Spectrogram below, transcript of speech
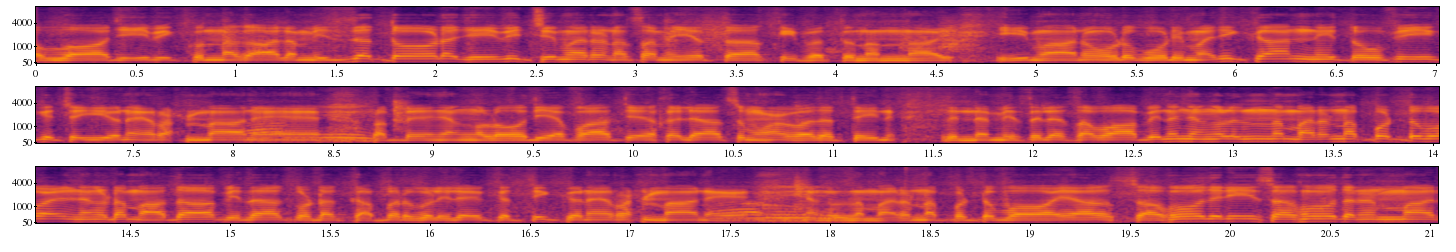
അള്ളാ ജീവിക്കുന്ന കാലം ഇജ്ജത്തോടെ ജീവിച്ച് മരണ സമയത്ത് കിബത്ത് നന്നായി. ഈമാനോട് കൂടി മരിക്കാൻ നീ തോഫീക്ക് ചെയ്യണേ റഹ്മാനെ. റബ്ബെ ഞങ്ങൾ ഓതിയ ഫാത്തിഹ മുഹവദത്തിന് ഇതിന്റെ മിസിലെ സവാബിന് ഞങ്ങളിൽ നിന്ന് മരണപ്പെട്ടു പോയാൽ ഞങ്ങളുടെ മാതാപിതാക്കളുടെ ഖബറുകളിലേക്ക് എത്തിക്കണേ റഹ്മാനെ. ഞങ്ങളിൽ നിന്ന് മരണപ്പെട്ടു പോയ സഹോദരി സഹോദരന്മാർ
